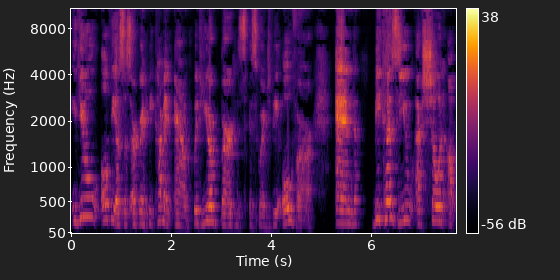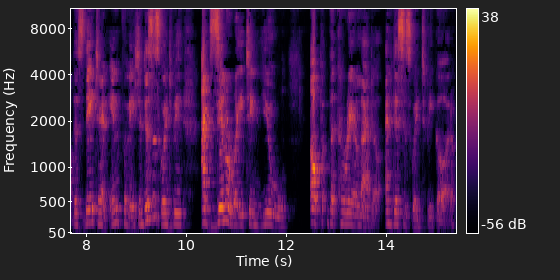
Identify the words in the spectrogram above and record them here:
you Ophiuchus are going to be coming out with your burdens is going to be over. And because you have shown up this data and information, this is going to be exhilarating you up the career ladder. And this is going to be good.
